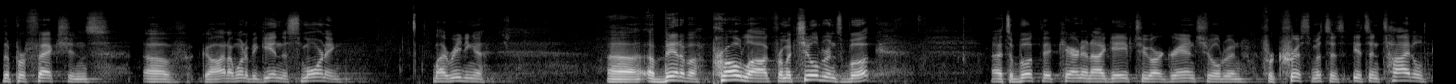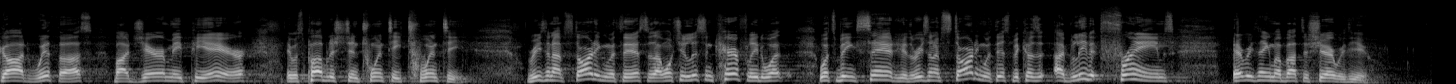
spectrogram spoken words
the perfections of God. I want to begin this morning by reading a, uh, a bit of a prologue from a children's book. Uh, it's a book that Karen and I gave to our grandchildren for Christmas. It's, it's, entitled God with Us by Jeremy Pierre. It was published in 2020. The reason I'm starting with this is I want you to listen carefully to what, what's being said here. The reason I'm starting with this because I believe it frames everything I'm about to share with you.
